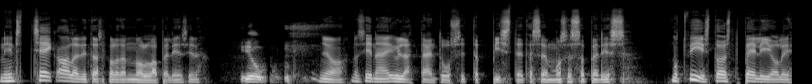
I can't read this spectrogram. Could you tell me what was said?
Niin Jake Allen taisi pelata nollapeliä siinä. Joo. Joo, no siinä ei yllättäen tuu sitten pisteitä semmoisessa pelissä. Mutta 15 peli oli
